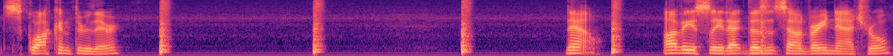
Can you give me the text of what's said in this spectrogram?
squawking through there. Now, obviously that doesn't sound very natural.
